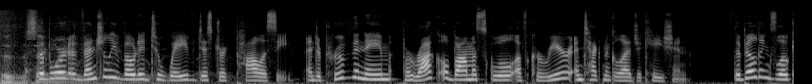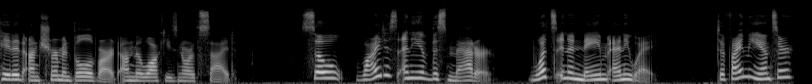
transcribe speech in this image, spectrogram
The, the board way. eventually voted to waive district policy and approve the name Barack Obama School of Career and Technical Education. The building's located on Sherman Boulevard on Milwaukee's north side. So, why does any of this matter? What's in a name anyway? To find the answer,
